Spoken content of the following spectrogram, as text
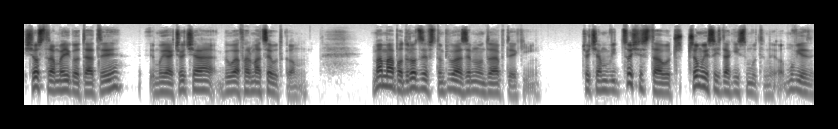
siostra mojego taty, moja ciocia, była farmaceutką. Mama po drodze wstąpiła ze mną do apteki. Ciocia mówi, co się stało? Czemu jesteś taki smutny? Mówię,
